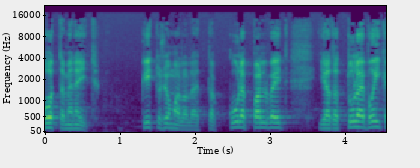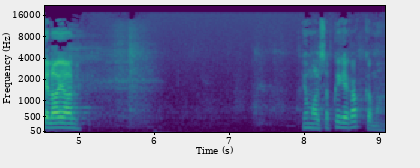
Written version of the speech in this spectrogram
ootame neid kiitus Jumalale, et ta kuuleb palveid ja ta tuleb õigel ajal. Jumal saab kõigega hakkama.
